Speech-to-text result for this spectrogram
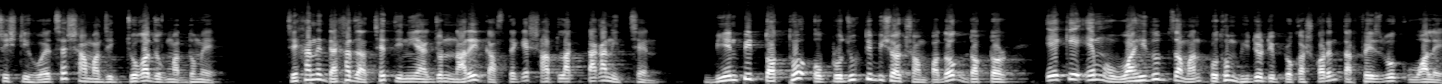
সৃষ্টি হয়েছে সামাজিক যোগাযোগ মাধ্যমে যেখানে দেখা যাচ্ছে তিনি একজন নারীর কাছ থেকে সাত লাখ টাকা নিচ্ছেন। বিএনপির তথ্য ও প্রযুক্তি বিষয়ক সম্পাদক doctor A K M Wahiduzzaman প্রথম ভিডিওটি প্রকাশ করেন তার ফেসবুক ওয়ালে।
